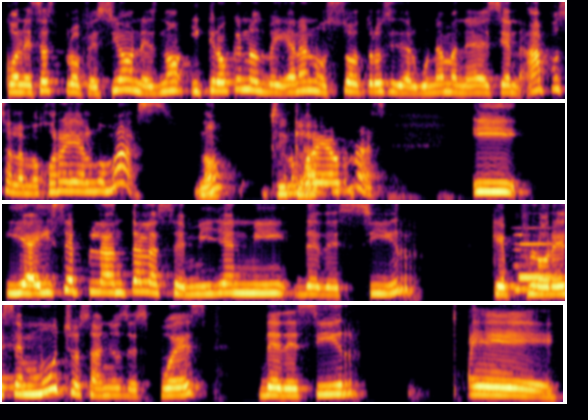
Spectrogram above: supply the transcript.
con esas profesiones, ¿no? Y creo que nos veían a nosotros y de alguna manera decían, ah, pues a lo mejor hay algo más, ¿no? Sí, a lo claro. mejor hay algo más. Y, y ahí se planta la semilla en mí de decir, que florece muchos años después, de decir, eh,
